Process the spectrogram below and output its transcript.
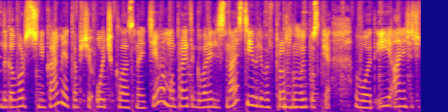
договор с учениками это вообще очень классная тема, мы про это говорили с Настей Ивлевой в прошлом mm-hmm. выпуске, вот, и Аня сейчас чуть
